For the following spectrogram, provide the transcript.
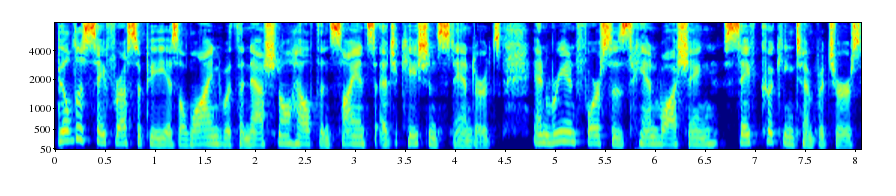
Build a Safe recipe is aligned with the National Health and Science Education Standards and reinforces hand washing, safe cooking temperatures,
